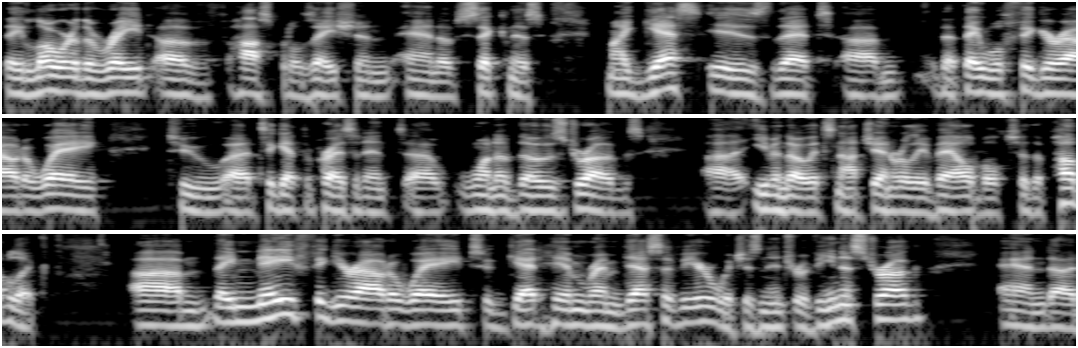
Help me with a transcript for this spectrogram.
they lower the rate of hospitalization and of sickness. My guess is that um, that they will figure out a way to uh, to get the president uh, one of those drugs, uh, even though it's not generally available to the public. Um, they may figure out a way to get him remdesivir, which is an intravenous drug, and uh,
